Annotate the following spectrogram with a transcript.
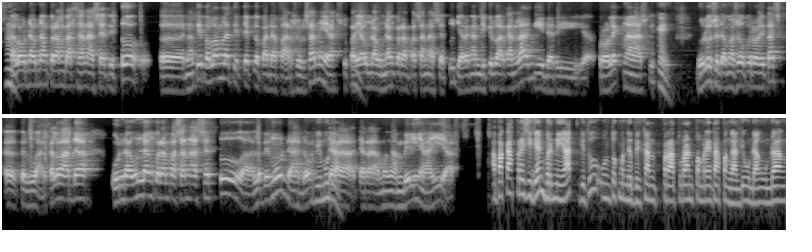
Hmm. Kalau undang-undang perampasan aset itu eh, nanti tolonglah titip kepada Pak Arsul Sani ya supaya hmm. undang-undang perampasan aset itu jangan dikeluarkan lagi dari eh, prolegnas gitu. Okay. Dulu sudah masuk prioritas eh, keluar. Kalau ada undang-undang perampasan aset itu lebih mudah dong lebih mudah. cara cara mengambilnya, iya. Apakah presiden berniat gitu untuk menerbitkan peraturan pemerintah pengganti undang-undang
